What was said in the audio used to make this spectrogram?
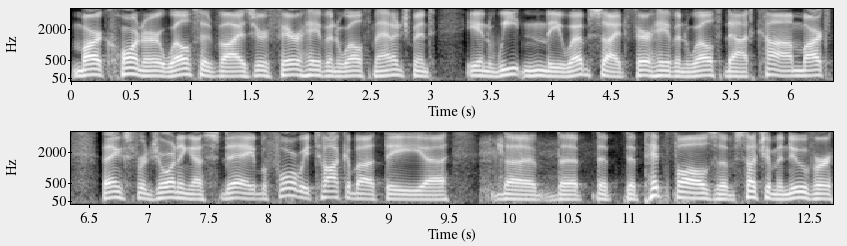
Mark Horner, wealth advisor, Fairhaven Wealth Management in Wheaton, the website fairhavenwealth.com. Mark, thanks for joining us today. Before we talk about the uh, the, the the the pitfalls of such a maneuver,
